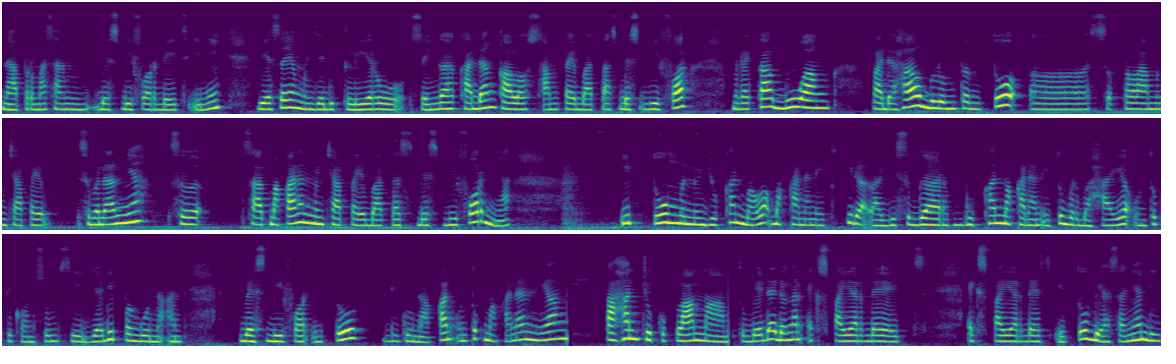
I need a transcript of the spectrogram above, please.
Nah, permasalahan best before dates ini biasa yang menjadi keliru sehingga kadang kalau sampai batas best before mereka buang padahal belum tentu uh, setelah mencapai sebenarnya se saat makanan mencapai batas best before-nya itu menunjukkan bahwa makanan itu tidak lagi segar, bukan makanan itu berbahaya untuk dikonsumsi. Jadi penggunaan best before itu digunakan untuk makanan yang tahan cukup lama. Itu beda dengan expired dates. Expired dates itu biasanya di,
